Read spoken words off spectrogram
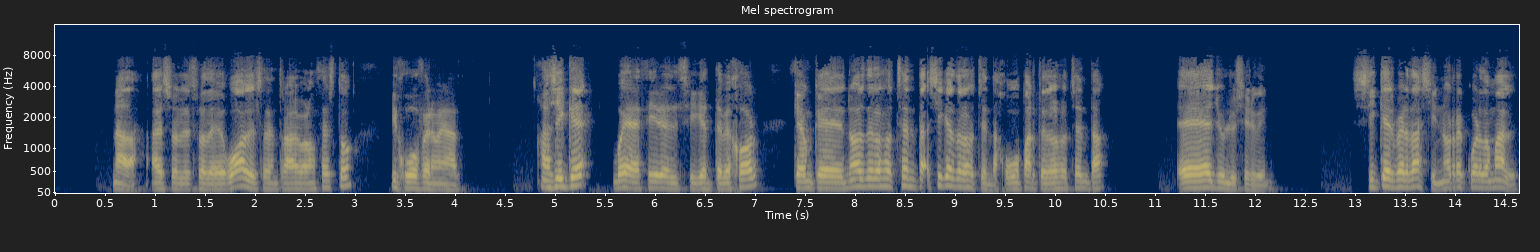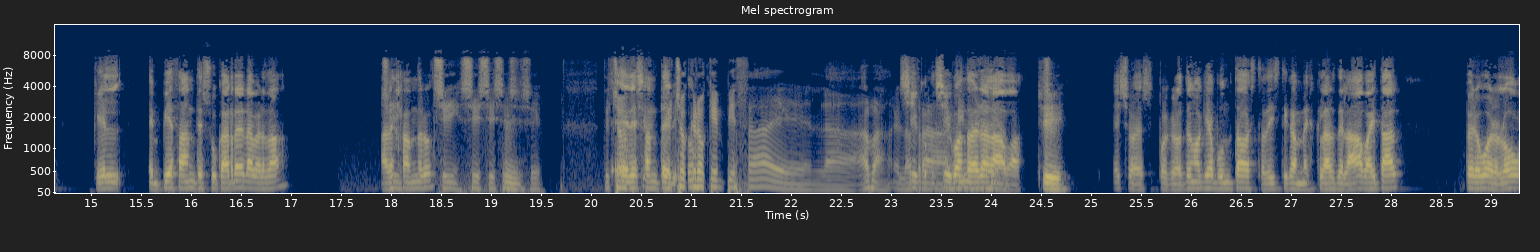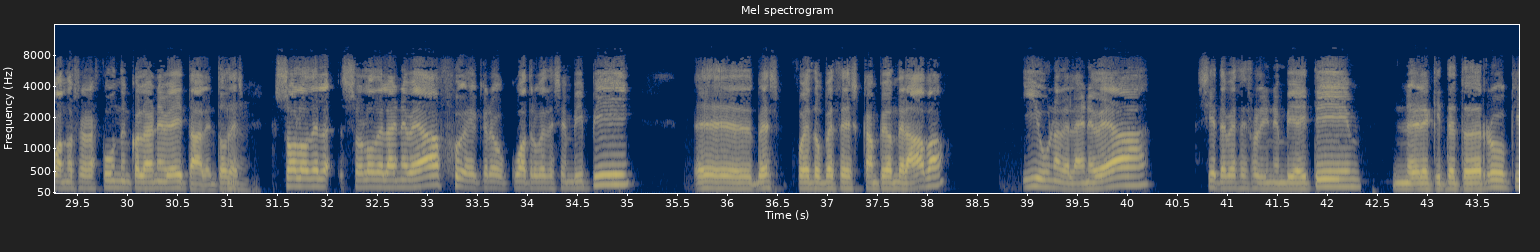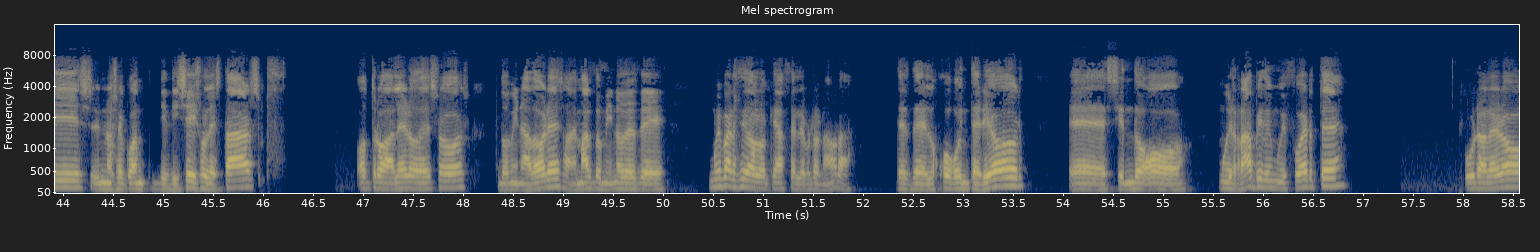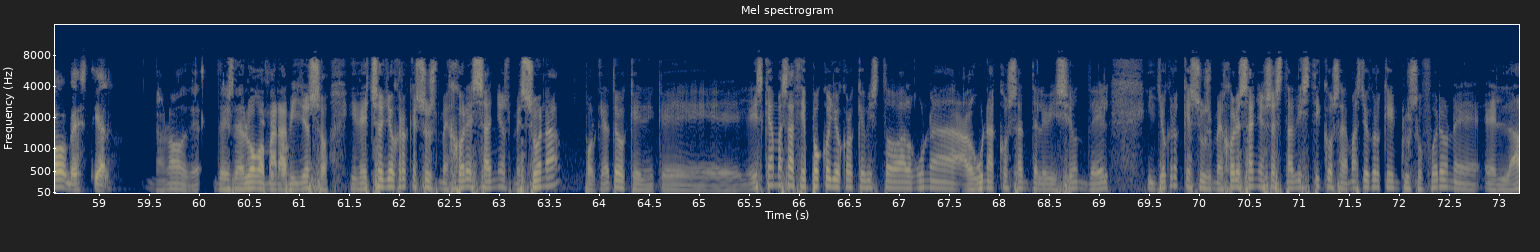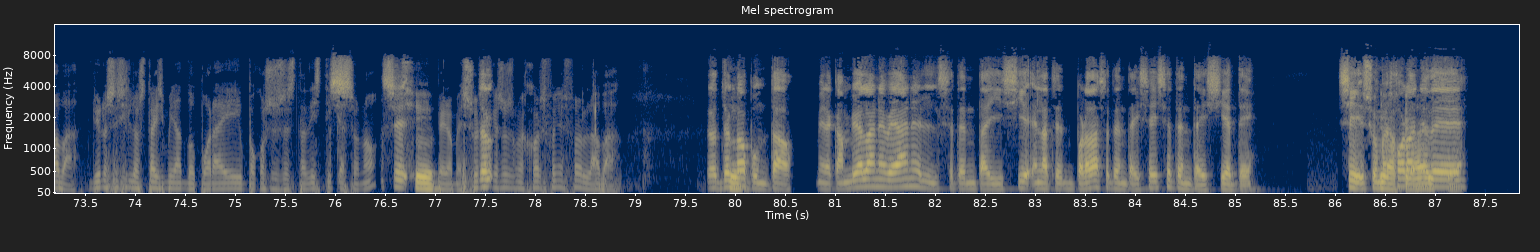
Nada, a eso, eso de igual, se centraba en el baloncesto y jugó fenomenal. Así que voy a decir el siguiente mejor, que aunque no es de los 80, sí que es de los 80, jugó parte de los 80, eh, Julius Irving. Sí que es verdad, si no recuerdo mal, que él empieza antes su carrera, ¿verdad? Alejandro. Sí, sí, sí, sí, Mm. sí. sí. De hecho, de hecho, creo que empieza en la ABA. En la Sí, otra sí, cuando era la. ABA. Sí, Eso es, porque lo tengo aquí apuntado, estadísticas mezcladas de la ABA y tal. Pero bueno, luego cuando se refunden con la NBA y tal. Entonces, Mm. solo, de la, solo de la NBA fue, creo, cuatro veces MVP. eh, ¿ves? Fue dos veces campeón de la ABA. Y una de la NBA. Siete veces All in NBA Team. El quinteto de rookies. No sé cuánto. 16 All Stars. pf, Otro alero de esos. Dominadores. Además, dominó desde. Muy parecido a lo que hace LeBron ahora. Desde el juego interior. eh, siendo muy rápido y muy fuerte. Un alero bestial. No, no, de- desde luego maravilloso. Y de hecho yo creo que sus mejores años me suena, porque ya tengo que, que... y Es que además hace poco yo creo que he visto alguna, alguna cosa en televisión de él y yo creo que sus mejores años estadísticos, además yo creo que incluso fueron en, en la ABA. Yo no sé si lo estáis mirando por ahí un poco sus estadísticas o no, Sí, sí. pero me suena Yo- que sus mejores años fueron la ABA. Lo tengo Sí. apuntado. Mira, cambió a la NBA en el 77, en la temporada 76-77. Sí, su mejor año de.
